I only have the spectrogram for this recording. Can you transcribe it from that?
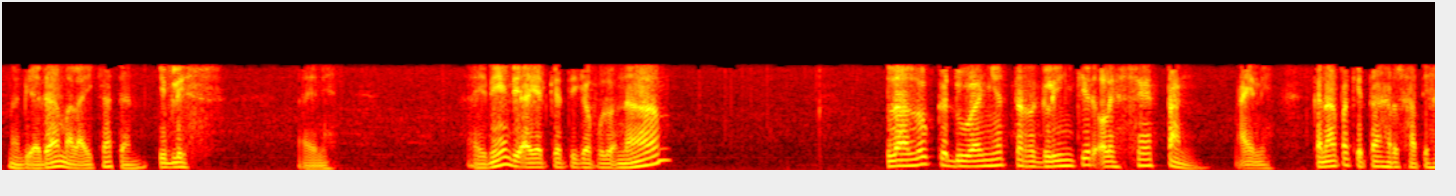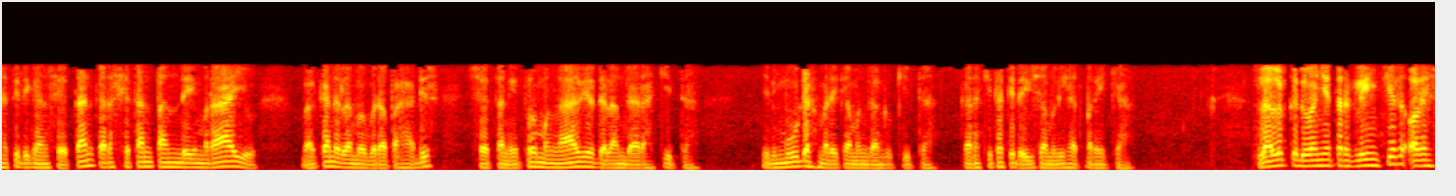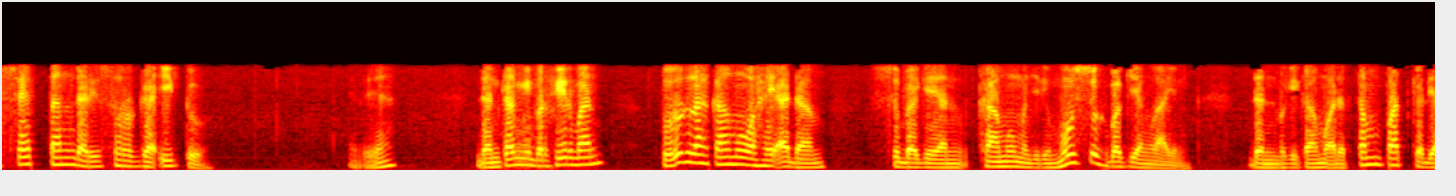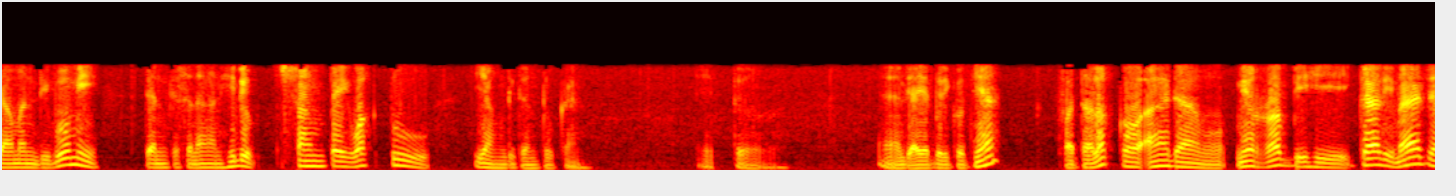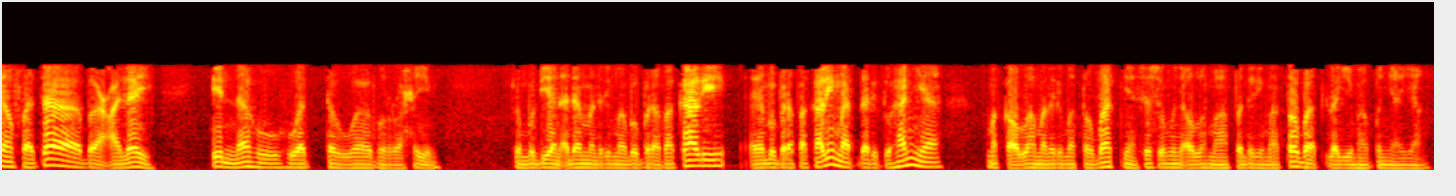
Nabi Adam, malaikat dan iblis. Nah ini. Nah ini di ayat ke-36 lalu keduanya tergelincir oleh setan. Nah ini. Kenapa kita harus hati-hati dengan setan? Karena setan pandai merayu. Bahkan dalam beberapa hadis, setan itu mengalir dalam darah kita. Jadi mudah mereka mengganggu kita. Karena kita tidak bisa melihat mereka. Lalu keduanya tergelincir oleh setan dari surga itu. Gitu ya. Dan kami berfirman, turunlah kamu wahai Adam, sebagian kamu menjadi musuh bagi yang lain. Dan bagi kamu ada tempat kediaman di bumi dan kesenangan hidup sampai waktu yang ditentukan. Itu. Ya, di ayat berikutnya, fatalaqqa Adamu min rabbih kalimatin fataba alaih innahu huwat tawwabur rahim. Kemudian Adam menerima beberapa kali eh, beberapa kalimat dari Tuhannya, maka Allah menerima tobatnya. Sesungguhnya Allah Maha penerima tobat lagi Maha penyayang.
